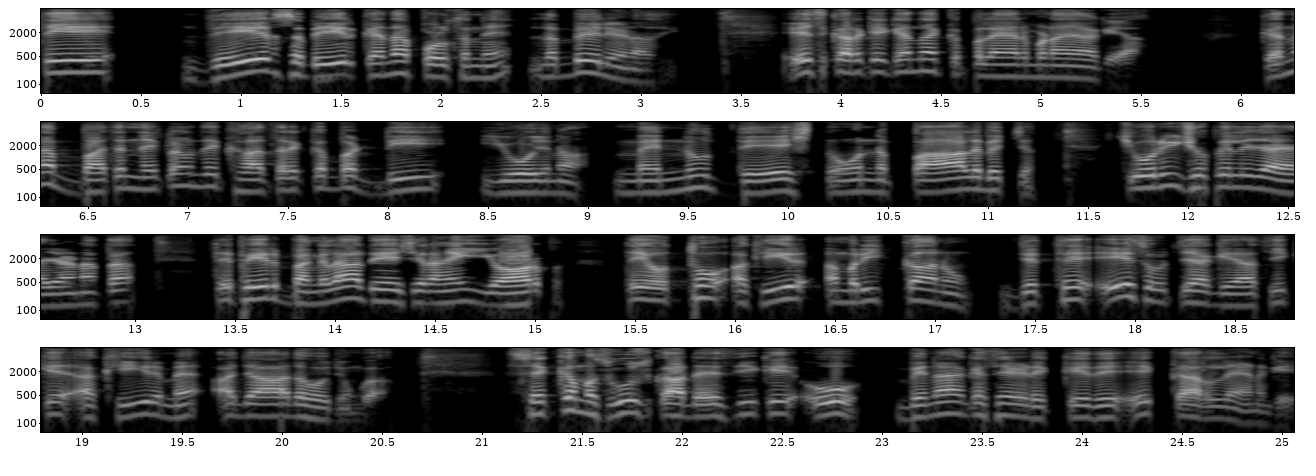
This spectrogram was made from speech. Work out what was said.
ਤੇ ਦੇਰ ਸਵੇਰ ਕਹਿੰਦਾ ਪੁਲਿਸ ਨੇ ਲੱਭੇ ਲੈਣਾ ਸੀ। ਇਸ ਕਰਕੇ ਕਹਿੰਦਾ ਇੱਕ ਪਲਾਨ ਬਣਾਇਆ ਗਿਆ। ਕਹਿੰਦਾ ਬਚ ਨਿਕਲਣ ਦੇ ਖਾਤਰ ਇੱਕ ਵੱਡੀ ਯੋਜਨਾ। ਮੈਨੂੰ ਦੇਸ਼ ਤੋਂ ਨੇਪਾਲ ਵਿੱਚ ਚੋਰੀ ਛੁਪੇ ਲਿਜਾਇਆ ਜਾਣਾ ਤਾਂ ਤੇ ਫਿਰ ਬੰਗਲਾਦੇਸ਼ ਰਾਹੀਂ ਯੂਰਪ ਤੇ ਉੱਥੋਂ ਅਖੀਰ ਅਮਰੀਕਾ ਨੂੰ, ਜਿੱਥੇ ਇਹ ਸੋਚਿਆ ਗਿਆ ਸੀ ਕਿ ਅਖੀਰ ਮੈਂ ਆਜ਼ਾਦ ਹੋ ਜਾਊਂਗਾ। ਸਿੱਖ ਮਹਿਸੂਸ ਕਰਦੇ ਸੀ ਕਿ ਉਹ ਬਿਨਾਂ ਕਿਸੇ ੜਿੱਕੇ ਦੇ ਇਹ ਕਰ ਲੈਣਗੇ।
